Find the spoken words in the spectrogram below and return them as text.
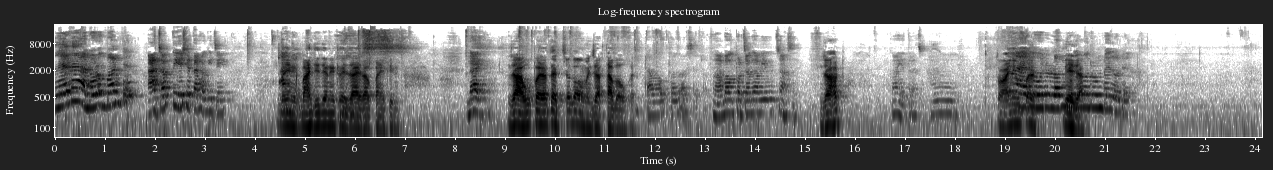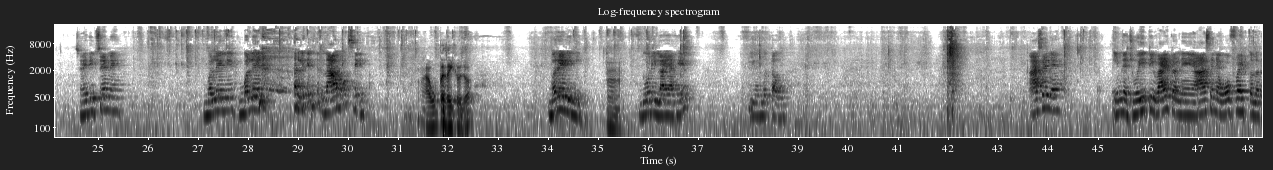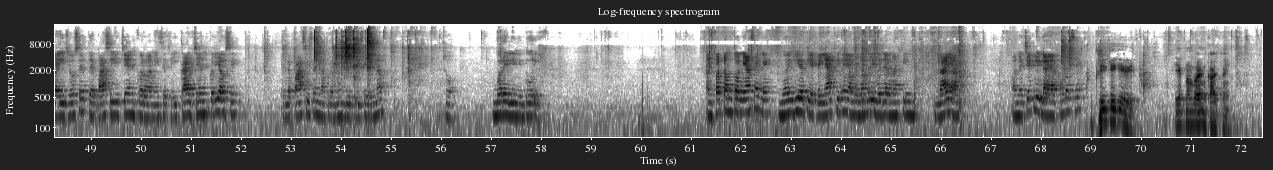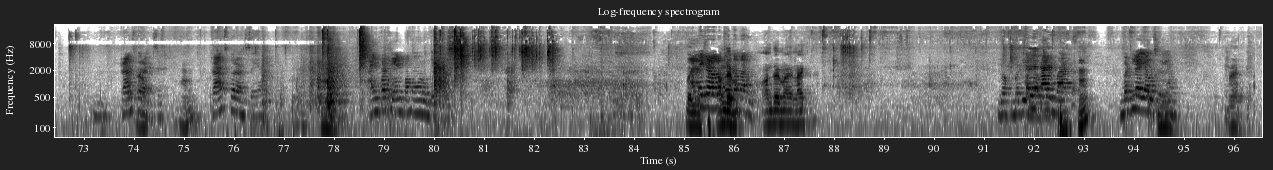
લે ને આ ડોળો બંધ. આ ચકતી હશે તાર હગી છે બેન બાંધી દે ને એટલે જાય રાવ પાણીથી. ના જા ઉપર અત્યારે ચગાવવામાં જા ધાબા ઉપર. તાબા ઉપર હશે. ધાબા ઉપર ચગાવી એવું ચાસે જા હટ. કાંઈ હમ. તો આની ઉપર બે જા. છે. જયદીપ છે ને બલેની બલે નામ હશે. આ ઉપર રાખ્યું છો બરેલીની. હમ. દોરી લાયા હે. એ હું બતાવું. આ છે ને એમને જોઈ હતી વ્હાઈટ અને આ છે ને ઓફ વ્હાઈટ કલર આવી જશે તે પાછી ચેન્જ કરવાની છે તે કાલ ચેન્જ કરી આવશે. એટલે પાસી છે ને આપણે મૂંગી છે એમના જો બરેલીની દોરી. અને પતંગ તો ત્યાં છે ને મોંઘી હતી એટલે ત્યાંથી નહીં અમે ડંગરી બજારમાંથી લાયા. અને કેટલી લાયા ખબર છે? ફીકી કેવી? એક નંબર હે કાચ નહીં ટ્રાન્સપરન્ટ છે. ટ્રાન્સપરન્ટ છે એમ. આઈન પાછી આઈન પાસે હોરું દેખાય અલગ અંદર. અંદરમાં નાખ. બદલાઈ એમ. રે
